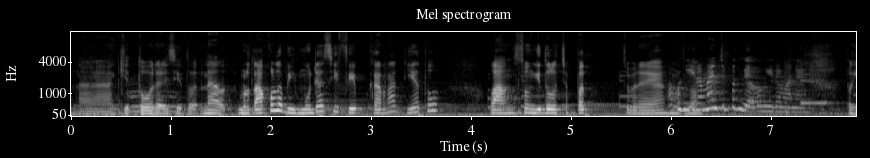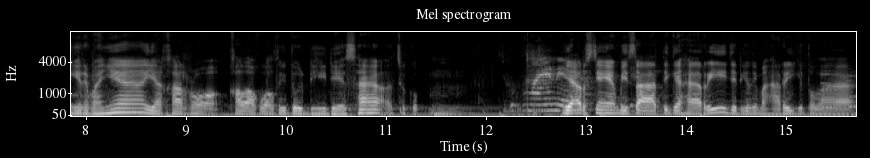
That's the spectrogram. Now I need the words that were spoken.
Nah gitu dari situ. Nah menurut aku lebih mudah sih Vip karena dia tuh langsung gitu loh cepet sebenarnya oh, pengirimannya cepet nggak pengirimannya? Pengirimannya ya kalau kalau aku waktu itu di desa cukup hmm, cukup lumayan ya? ya harusnya yang bisa tiga hari jadi lima hari gitulah.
